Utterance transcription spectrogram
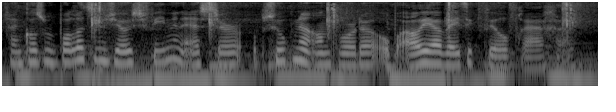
gaan Cosmopolitan Josephine en Esther op zoek naar antwoorden op al jouw Weet ik Veel vragen.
